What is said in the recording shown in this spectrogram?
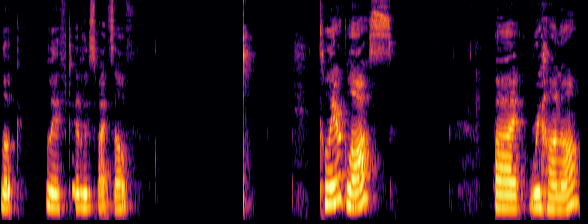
Look. Lift. It lives by itself. Clear Gloss by Rihanna.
